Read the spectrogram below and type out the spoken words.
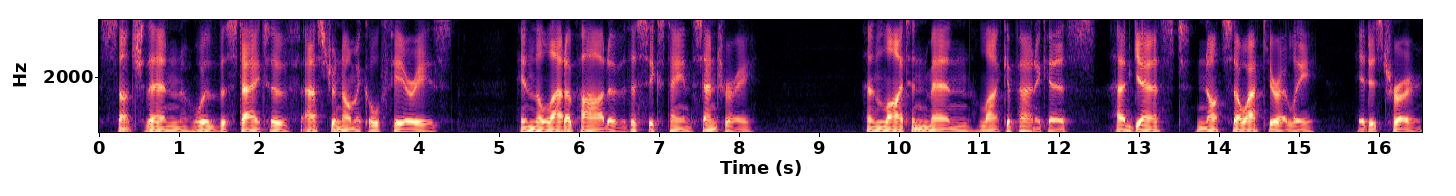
Such then was the state of astronomical theories in the latter part of the sixteenth century. Enlightened men like Copernicus had guessed not so accurately, it is true,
